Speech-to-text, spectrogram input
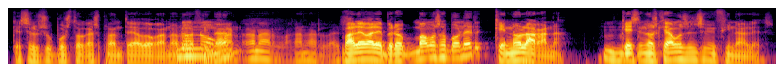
que es el supuesto que has planteado ganar No, la no, final. gan- ganarla, ganarla. eso. Vale, vale, pero vamos a poner que no la gana, que nos quedamos en semifinales.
